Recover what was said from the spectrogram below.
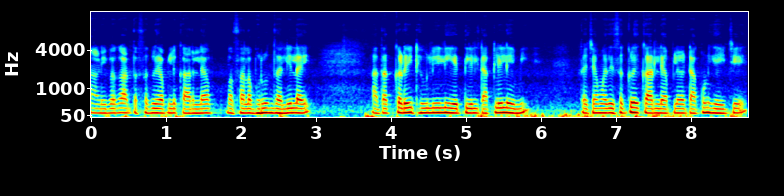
आणि बघा आता सगळे आपले कारल्या मसाला भरून झालेला आहे. आता कढई ठेवलेली आहे तेल टाकलेलं आहे मी. त्याच्यामध्ये सगळे कारले आपल्याला टाकून घ्यायचे.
